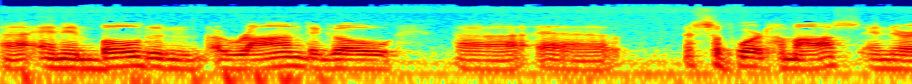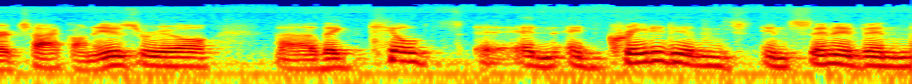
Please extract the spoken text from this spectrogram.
uh, and embolden Iran to go uh, uh, support Hamas in their attack on Israel. they killed and, and created an incentive in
